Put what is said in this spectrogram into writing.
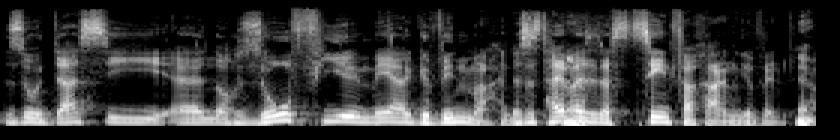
so dass sie äh, noch so viel mehr Gewinn machen. Das ist teilweise ja. das Zehnfache an Gewinn. Ja.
